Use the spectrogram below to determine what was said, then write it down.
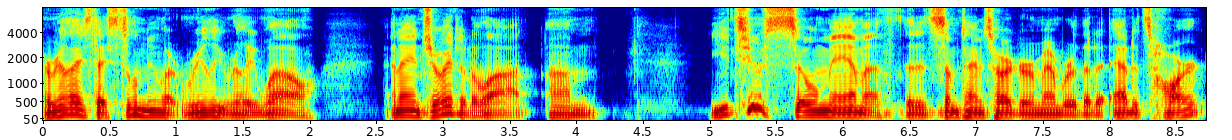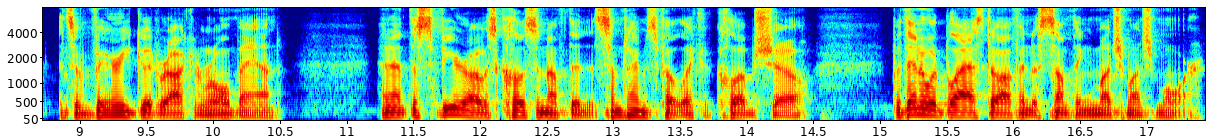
I realized I still knew it really, really well, and I enjoyed it a lot. Um, U2 is so mammoth that it's sometimes hard to remember that at its heart, it's a very good rock and roll band. And at the Sphere, I was close enough that it sometimes felt like a club show, but then it would blast off into something much, much more.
